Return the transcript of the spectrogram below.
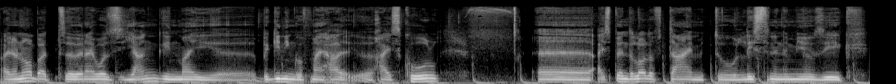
I don't know, but uh, when I was young, in my uh, beginning of my high, uh, high school, uh, I spent a lot of time to listening to music,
